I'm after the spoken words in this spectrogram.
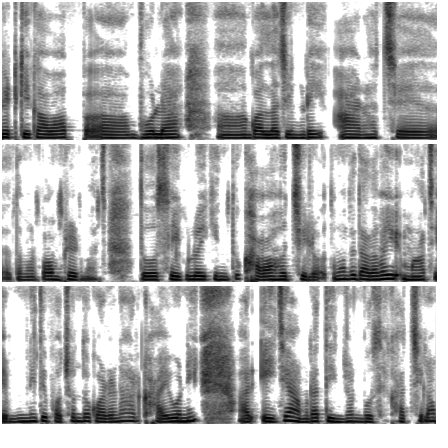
ভেটকি কাবাব ভোলা গলদা চিংড়ি আর হচ্ছে তোমার পমফ্রেট মাছ। তো সেগুলোই কিন্তু খাওয়া হচ্ছিল। তোমাদের দাদাভাই মাছ এমনিতে পছন্দ করে না আর খায়ও নি। আর এই যে আমরা তিনজন বসে খাচ্ছিলাম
